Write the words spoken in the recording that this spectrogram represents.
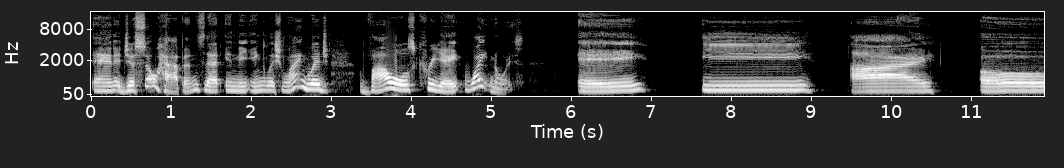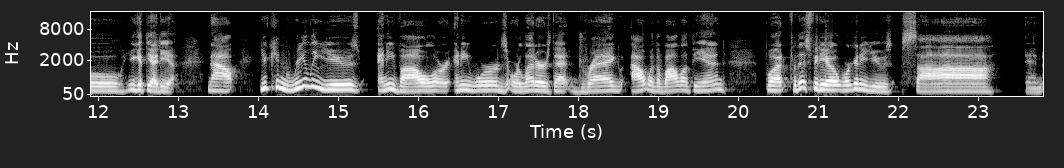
And it just so happens that in the English language, vowels create white noise. A, E, I, O. You get the idea. Now, you can really use any vowel or any words or letters that drag out with a vowel at the end, but for this video, we're going to use sa and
